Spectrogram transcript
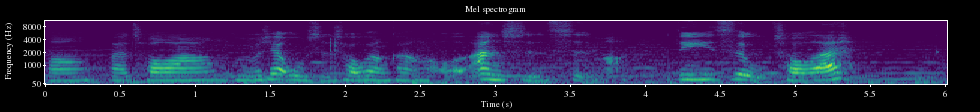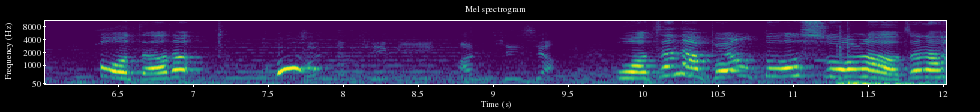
啊，来抽啊，我们先五十抽看看好了，按十次嘛，第一次五抽来，获得的。安天下。我真的不用多说了，真的。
